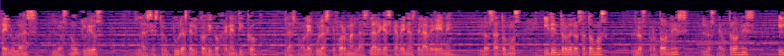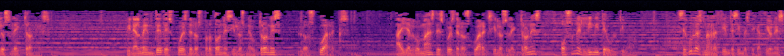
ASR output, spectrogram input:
Células, los núcleos, las estructuras del código genético, las moléculas que forman las largas cadenas del ADN, los átomos y dentro de los átomos los protones, los neutrones y los electrones. Finalmente, después de los protones y los neutrones, los quarks. ¿Hay algo más después de los quarks y los electrones o son el límite último? Según las más recientes investigaciones,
